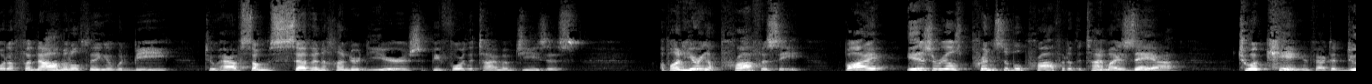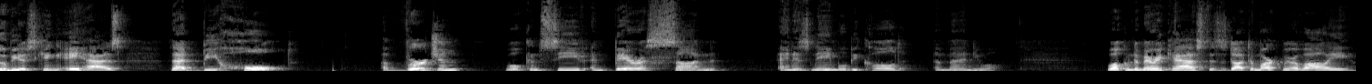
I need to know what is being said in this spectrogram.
what a phenomenal thing it would be to have some 700 years before the time of Jesus, upon hearing a prophecy by Israel's principal prophet of the time, Isaiah, to a king, in fact, a dubious king, Ahaz, that behold, a virgin will conceive and bear a son, and his name will be called Emmanuel. Welcome to Marycast. This is Dr. Mark Miravalle,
